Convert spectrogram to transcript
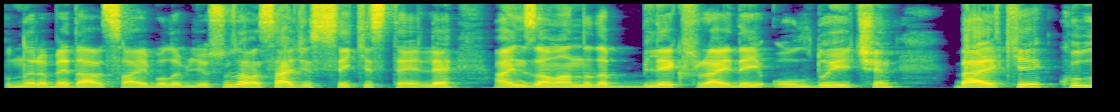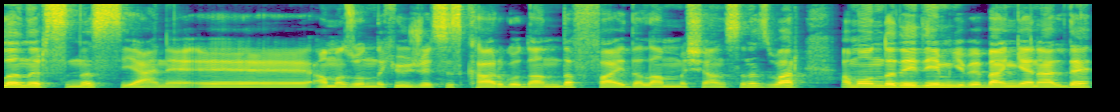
bunlara bedava sahip olabiliyorsunuz ama sadece 8 TL. Aynı zamanda da Black Friday olduğu için belki kullanırsınız. Yani e, Amazon'daki ücretsiz kargodan da faydalanma şansınız var. Ama onda dediğim gibi ben genelde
